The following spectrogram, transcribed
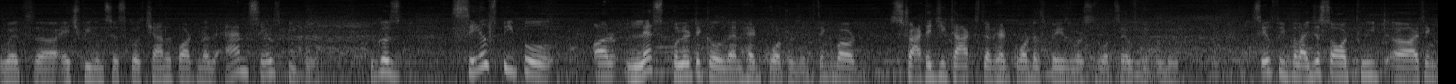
with HP's uh, and Cisco's channel partners and salespeople, because salespeople are less political than headquarters. If you think about strategy tax that headquarters pays versus what salespeople do. Salespeople, I just saw a tweet, uh, I think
